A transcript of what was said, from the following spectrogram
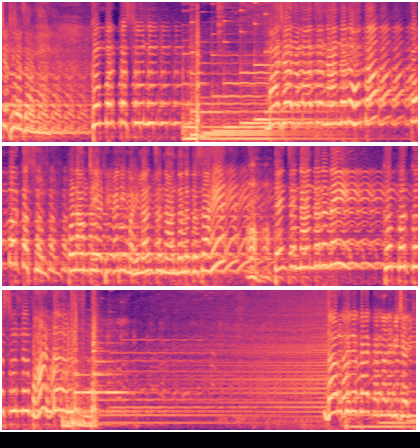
लक्ष ठेवा जावा कंबर कसून. माझ्या रमाचं नांदन होता. कंबर कसून. पण आमच्या या ठिकाणी महिलांचं नांदन कसं आहे? त्यांचं नांदन नाही. कंबर कसून भांडण. दारू पिलं काय करणार बिचारी?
